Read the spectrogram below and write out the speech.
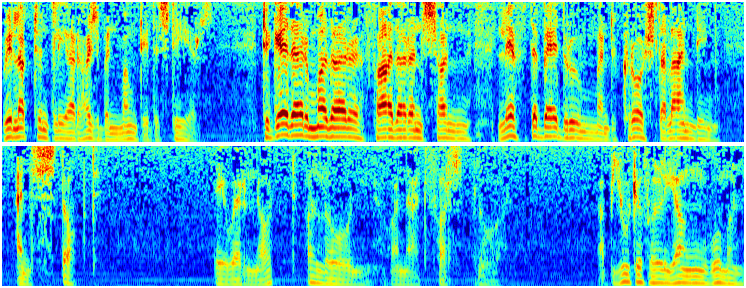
Reluctantly, her husband mounted the stairs. Together, mother, father, and son left the bedroom and crossed the landing and stopped. They were not alone on that first floor. A beautiful young woman,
